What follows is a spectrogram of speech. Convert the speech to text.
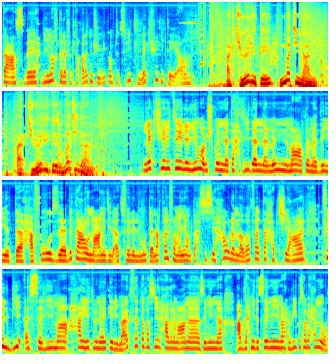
تاع الصباح بمختلف الفقرات. نمشي بكم tout de suite l'actualité actualité matinale actualité matinale l'actualité لليوم باش تكون تحديدا من معتمدية حفوز بالتعاون مع نادي الأطفال المتنقل فما يوم تحسيسي حول النظافة تحت شعار في البيئة السليمة. حياتنا كريمة. أكثر تفاصيل حاضر معنا زميلنا عبد الحميد السالمي مرحبا بك وصباح النور.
